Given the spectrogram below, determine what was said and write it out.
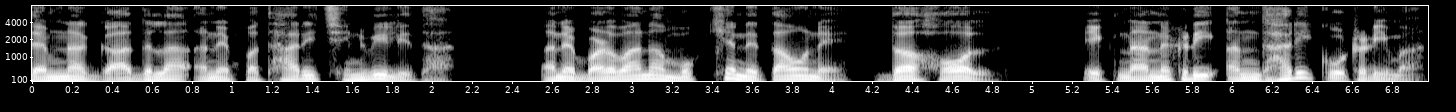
તેમના ગાદલા અને પથારી છીનવી લીધા અને બળવાના મુખ્ય નેતાઓને ધ હોલ, એક નાનકડી અંધારી કોટડીમાં,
